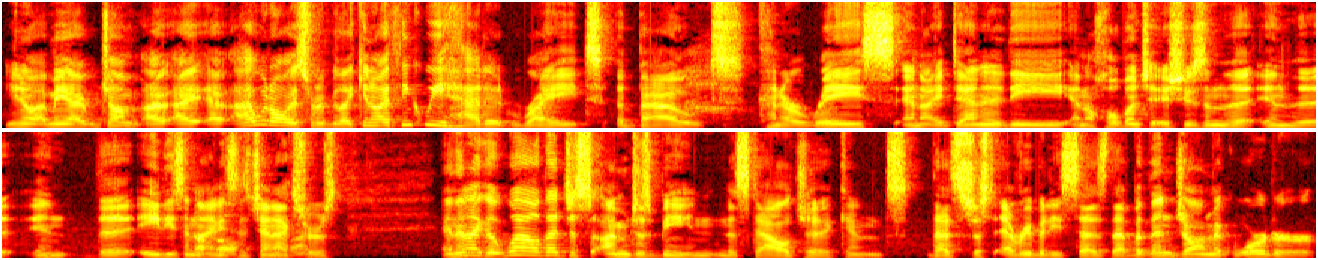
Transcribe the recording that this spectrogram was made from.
you know, I mean, I jump, I, I, I would always sort of be like, you know, I think we had it right about kind of race and identity and a whole bunch of issues in the in the in the 80s and 90s Uh-oh, as Gen. Xers. And then I go, well, that just I'm just being nostalgic, and that's just everybody says that. But then John McWhorter,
